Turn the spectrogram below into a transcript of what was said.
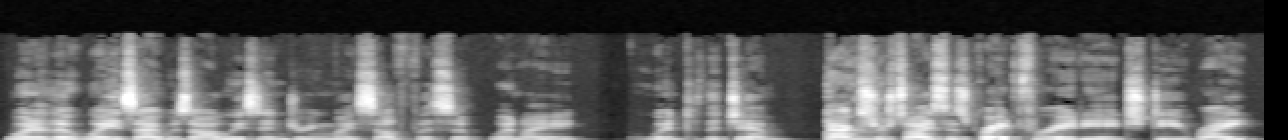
One of the ways I was always injuring myself was when I went to the gym. Oh, really? Exercise is great for ADHD, right?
